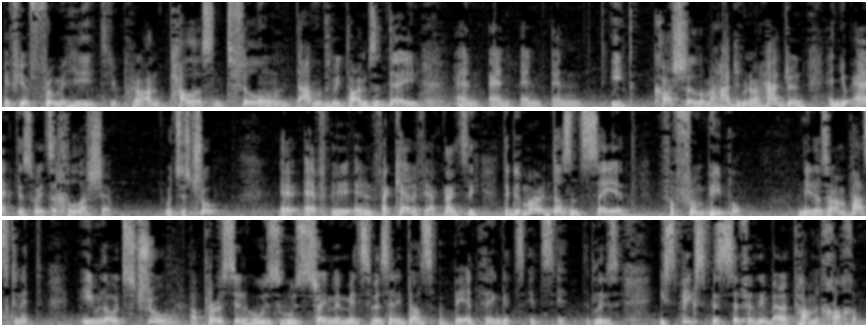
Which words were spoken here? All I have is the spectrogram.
If you're from a Yid, you put on talis and tefillin and daven three times a day and, and, and, and eat kosher, lamahadrim and mahadrin, and you act this way, it's a chil Hashem, which is true. If, and fakir, if you act nicely, the Gemara doesn't say it for from people. Neither does Ram Paskin it. Even though it's true, a person who's who's shayim mitzvahs and he does a bad thing, it's it's it. It leaves. He speaks specifically about a Talmud Chacham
